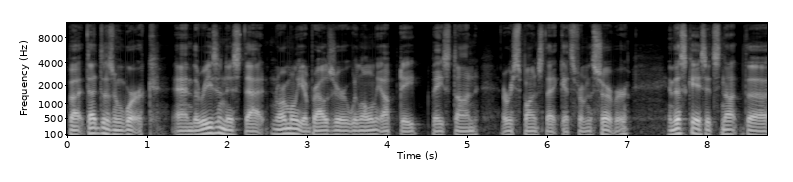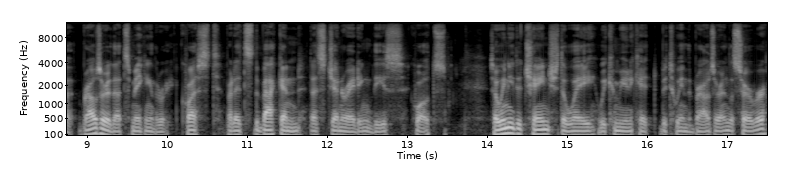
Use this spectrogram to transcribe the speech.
But that doesn't work. And the reason is that normally a browser will only update based on a response that it gets from the server. In this case, it's not the browser that's making the request, but it's the backend that's generating these quotes. So we need to change the way we communicate between the browser and the server.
